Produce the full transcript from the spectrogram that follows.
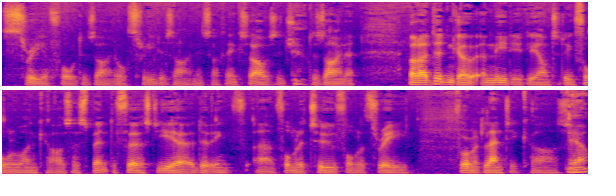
three or four design or three designers, I think. So I was a Yeah. designer, but I didn't go immediately on to doing Formula One cars. I spent the first year doing uh, Formula Two, Formula Three, Formula Atlantic cars. Yeah.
